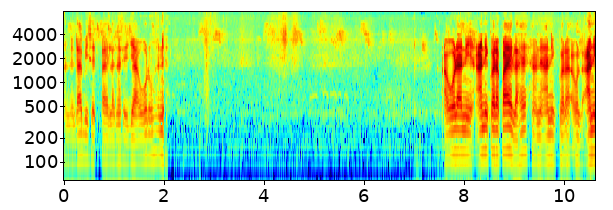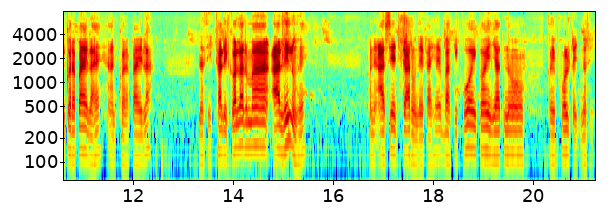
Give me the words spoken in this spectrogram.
અને ડાબી સાઈડ પાયેલા નથી જ્યાં ઓળું છે ને. આ ઓળાની આની કોરા પાયેલા છે અને આની કોરા ઓલા, આની કોરા પાયેલા છે આની કોરા પાયેલા નથી. ખાલી કલરમાં આ લીલું છે અને આ સેજ કારું દેખાય છે બાકી કોઈ કોઈ જાતનો કંઈ ફોલ્ટ જ નથી.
